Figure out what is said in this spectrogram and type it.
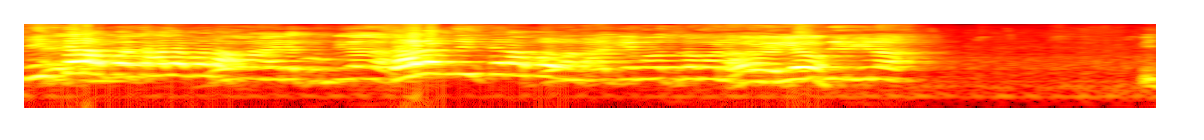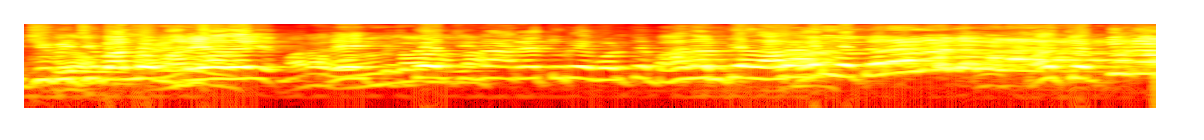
తీసుకురా పో తాళం తీసుకురా పిచ్చి పిచ్చి పనులు మర్యాద. అరే చిన్న అరే తురే కొడితే బాధ అనిపించదా? చెప్తున్నా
